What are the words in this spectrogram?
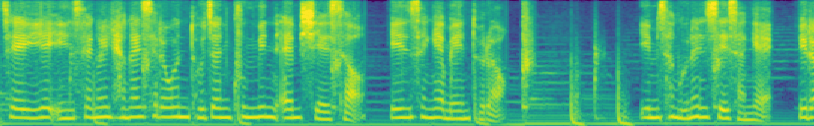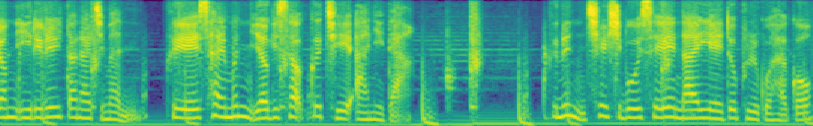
제2의 인생을 향한 새로운 도전 국민 MC에서 인생의 멘토로 임성훈은 세상에 이런 1위를 떠나지만 그의 삶은 여기서 끝이 아니다. 그는 75세의 나이에도 불구하고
